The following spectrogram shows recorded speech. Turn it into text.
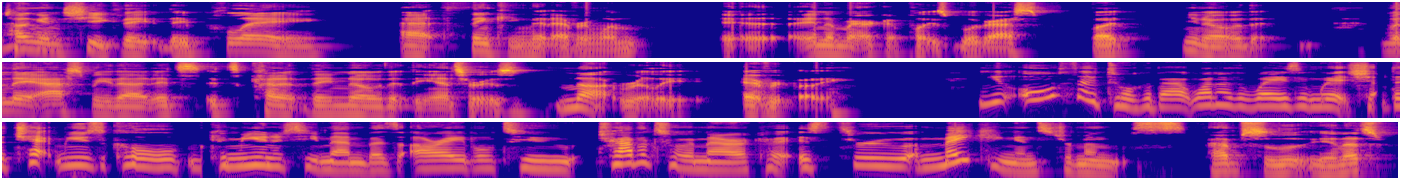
tongue in cheek. They they play at thinking that everyone uh, in America plays bluegrass, but you know that when they ask me that, it's it's kind of they know that the answer is not really everybody. You also talk about one of the ways in which the Czech musical community members are able to travel to America is through making instruments. Absolutely. And that's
